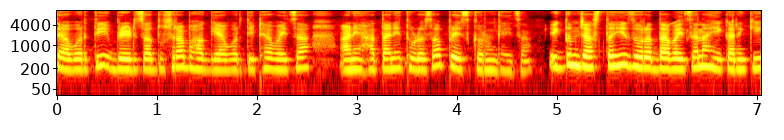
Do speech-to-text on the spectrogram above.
त्यावरती ब्रेडचा दुसरा भाग यावरती ठेवायचा आणि हाताने थोडंसं प्रेस करून घ्यायचा. एकदम जास्तही जोरात दाबायचं नाही कारण की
